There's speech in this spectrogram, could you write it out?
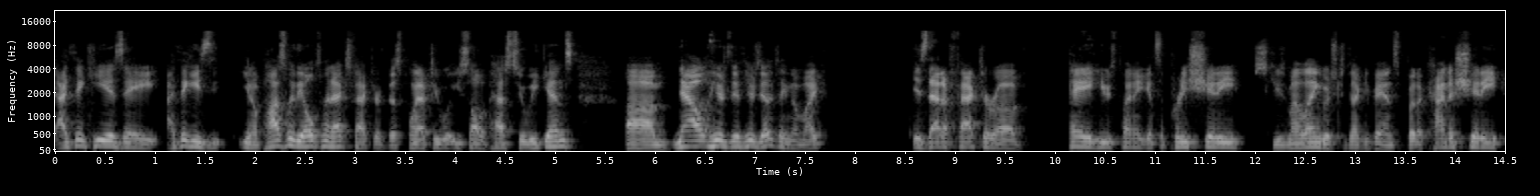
I think he is a, I think he's, you know, possibly the ultimate X factor at this point after what you saw the past two weekends. Um, now here's the here's the other thing though, Mike. Is that a factor of, hey, he was playing against a pretty shitty, excuse my language, Kentucky fans, but a kind of shitty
